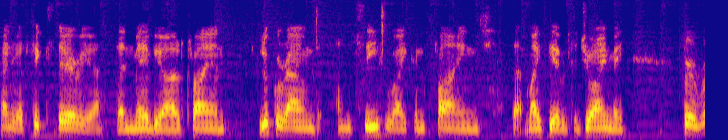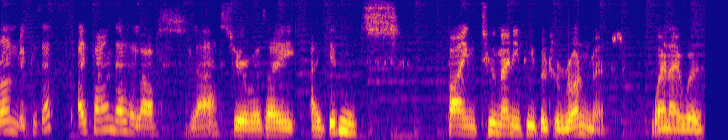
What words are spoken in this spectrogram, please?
kind of a fixed area, then maybe I'll try and look around and see who I can find that might be able to join me for a run because that's I found that a lot last year was I, I didn't find too many people to run with when I was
